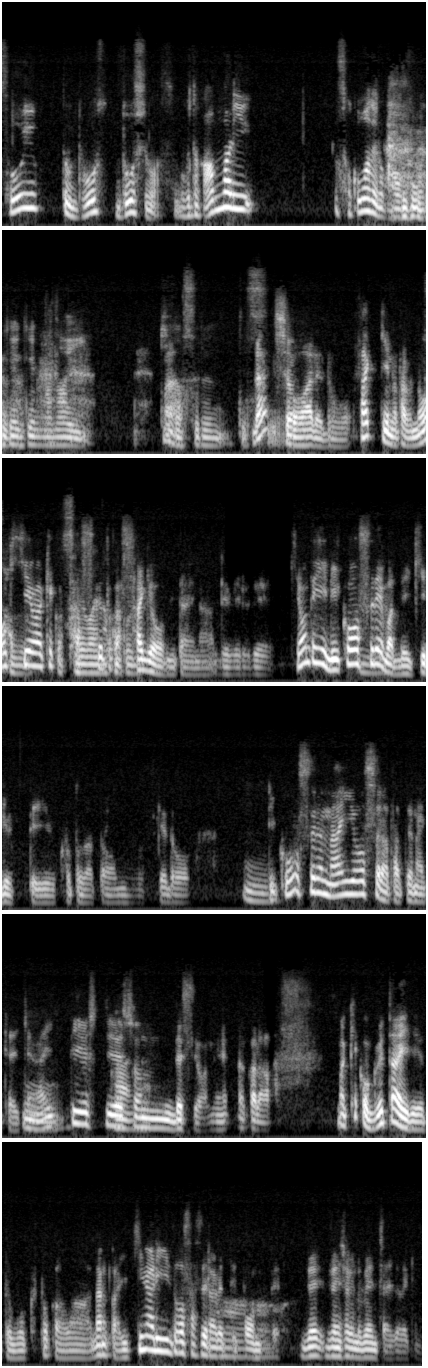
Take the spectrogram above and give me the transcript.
そういう、でもどう、どうします？僕なんかあんまりそこまでのカオスの経験がない 気がするんですよ、ランショはあれど、さっきの多分納期系は結構タスクとか作業みたいなレベルで、基本的に履行すればできるっていうことだと思うんですけど、うん。履行する内容すら立てなきゃいけないっていうシチュエーションですよね。だから、まあ、結構具体で言うと僕とかは、なんかいきなり移動させられてポンって、ぜ前職のベンチャーいただきに。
